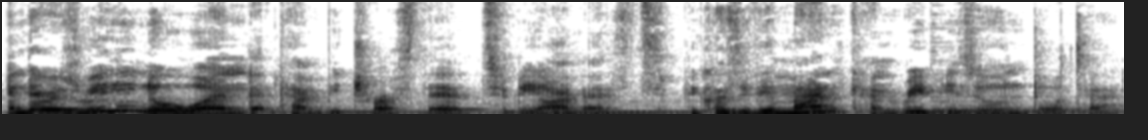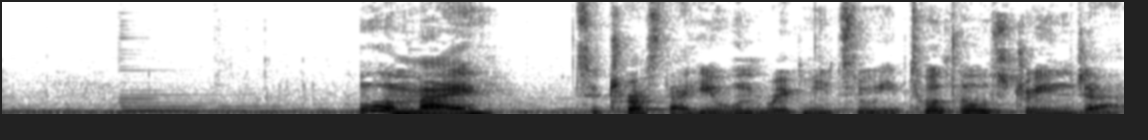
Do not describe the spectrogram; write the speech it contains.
And there is really no one that can be trusted, to be honest. Because if a man can rape his own daughter, who am I to trust that he won't rape me to a total stranger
